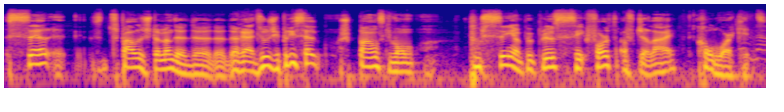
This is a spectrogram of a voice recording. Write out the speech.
celle, tu parles justement de, de, de- de radio, j'ai pris celle, je pense, qu'ils vont pousser un peu plus, c'est 4th of July, Cold War Kids.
